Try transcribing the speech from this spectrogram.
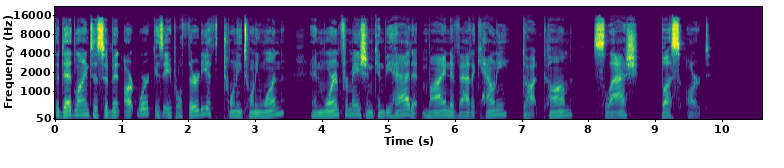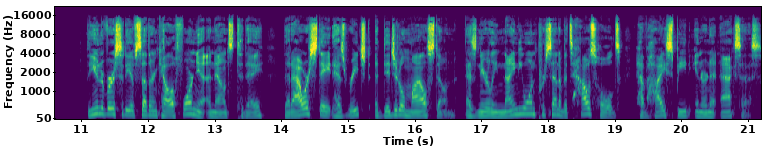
The deadline to submit artwork is April 30th, 2021, and more information can be had at mynevadacounty.com slash busart. The University of Southern California announced today that our state has reached a digital milestone as nearly 91% of its households have high speed internet access.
